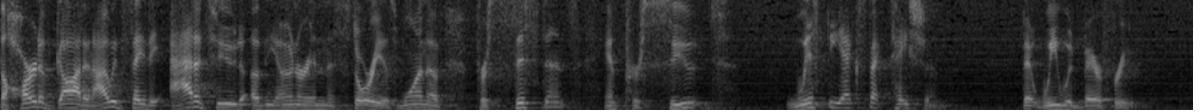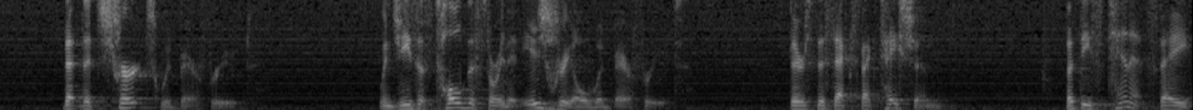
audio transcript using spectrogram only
The heart of God, and I would say the attitude of the owner in this story is one of persistence and pursuit with the expectation that we would bear fruit, that the church would bear fruit when Jesus told the story that Israel would bear fruit, there's this expectation. But these tenants, they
